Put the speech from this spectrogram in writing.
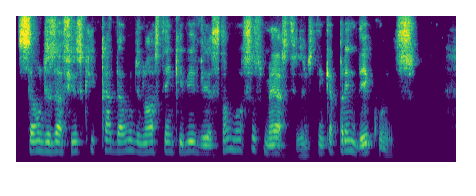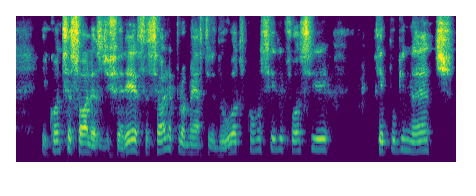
são desafios que cada um de nós tem que viver, são nossos mestres, a gente tem que aprender com isso. E quando você olha as diferenças, você olha para o mestre do outro como se ele fosse repugnante.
